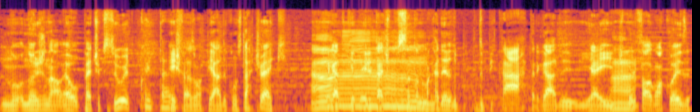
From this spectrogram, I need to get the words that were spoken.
no, no original é o Patrick Stewart, Coitado. eles fazem uma piada com Star Trek. Ah. Tá ligado? Porque ele tá, tipo, sentado numa cadeira do, do Picard, tá ligado? E, e aí, Ah. tipo, ele fala alguma coisa.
